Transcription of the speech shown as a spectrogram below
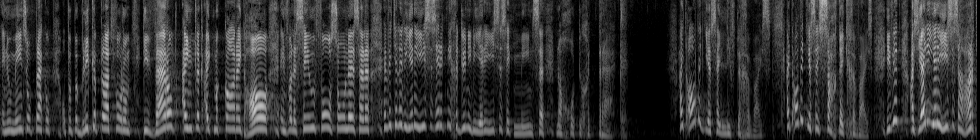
en hoe mense op plek op op 'n publieke platform die wêreld eintlik uitmekaar uithaal en vir hulle sê hoe vol sonde is hulle. En weet julle die Here Jesus het dit nie gedoen nie. Die Here Jesus het mense na God toe getrek. Hy het altyd eers sy liefde gewys. Hy het altyd eers sy sagtheid gewys. Jy weet, as jy die Here Jesus se hart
